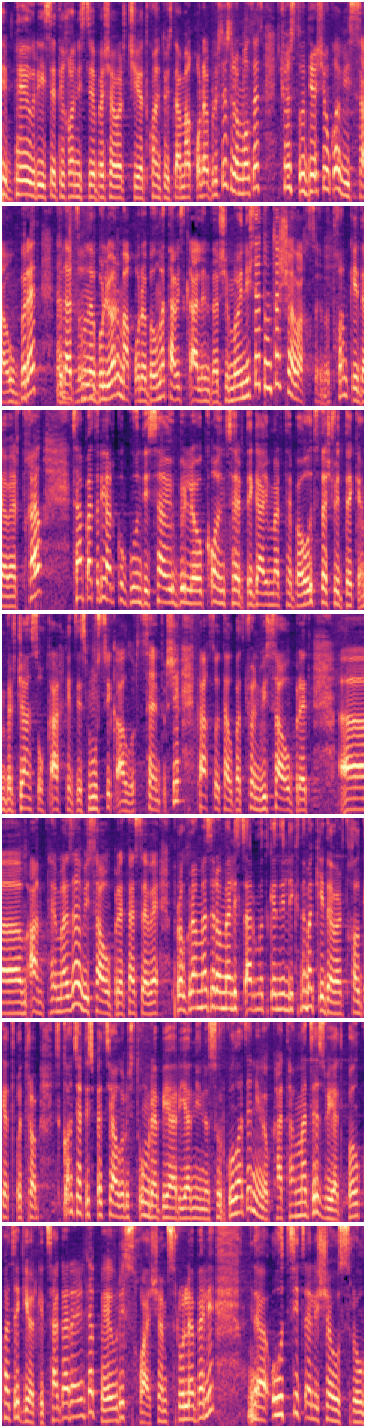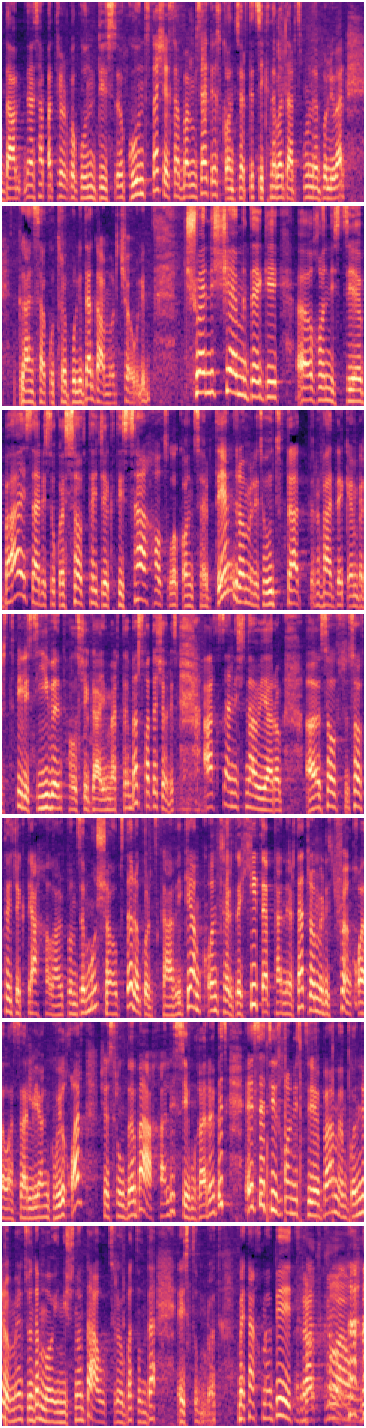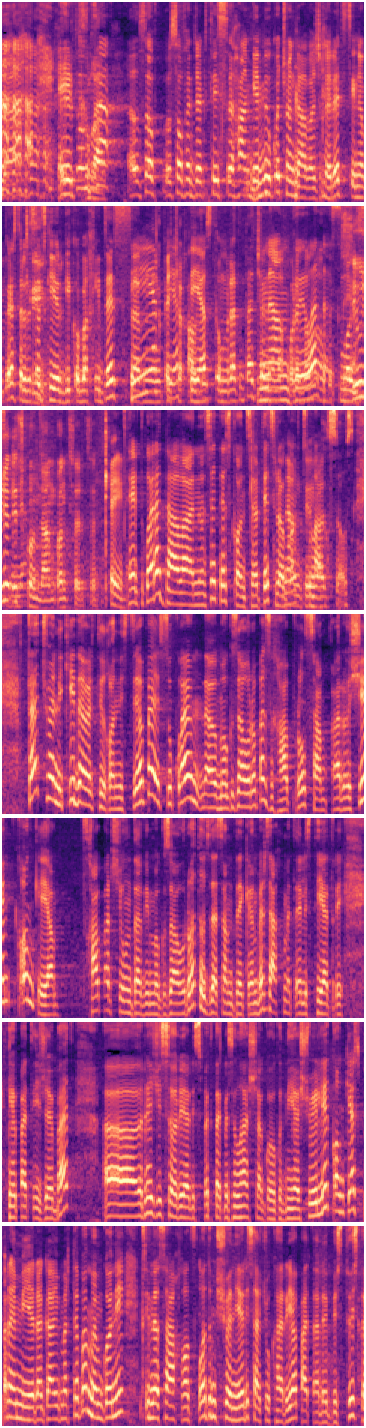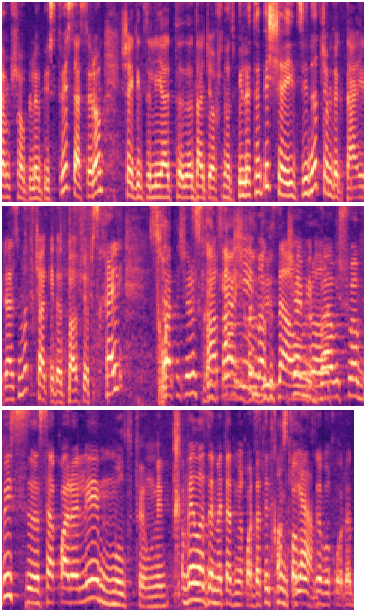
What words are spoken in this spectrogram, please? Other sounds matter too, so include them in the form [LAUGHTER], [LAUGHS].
ერთი ბევრი ისეთი ღონისძიება შევარჩია თქვენთვის და მაყურებლისთვის, რომელზეც ჩვენ სტუდიაში უკვე ვისაუბრეთ და დარწმუნებული ვარ მაყურებელმა თავის კალენდარში. მოინიშნა, თუმცა შევახსენოთ ხომ? კიდევ ერთხელ. საპატრიარქო გუნდის საიუბილეო კონცერტი გამართება 27 დეკემბერს ჯანსუღ კახიძის მუსიკალურ ცენტრში. გახსოვთ ალბათ ჩვენ ვისაუბრეთ ამ თემაზე, ვისაუბრეთ ასევე პროგრამაზე, რომელიც წარმოქმნილი იქნება. კიდევ ერთხელ გეტყვით, რომ კონცერტის სპეციალური სტუმრები არიან. ნინო სურგულაძე, ნინო ქათამაძე, ზვიად ბოლქვაძე, გიორგი ცაგარელი და ბევრი სხვა შემსრულებელი. 20 წელი შეუსრულდა საპატრიარქო გუნდის გუნდს და შესაბამისად ეს კონცერტიც იქნება დარწმუნებული ვარ განსაკუთრებული და გამორჩეული. ჩვენი შემდეგი ღონისძიება, ეს არის უკვე Soft Eject-ის საახალწლო კონცერტი, რომელიც 28 დეკემბერს თბილისის Event Hall-ში გამართება. სხვათა შორის, აღსანიშნავია, რომ Soft Eject-ი ახალ ალბომზე მუშაობს და როგორც გავიგე, ამ კონცერტზე ჰიტებთან ერთად, რომელიც ჩვენ ყველა ძალიან გვიყვარს, შესრულდება ახალი სიმღერებიც. ესეც ის ღონისძიებაა, მე მგონი, რომელიც უნდა მოინიშნოთ და აუცილებლად უნდა ესტუმროთ. მეთანხმებით? რა თქმა უნდა. [LAUGHS] ერთხმა სოფეჯექტის ჰანგები უკვე ჩვენ გავაჟღერეთ წინოპერს, როდესაც გიორგი კობახიძეს პეჩაყავდა სტუმრად და ჩვენ ამბობთ. სიუჟეტიც ჰქონდა ამ კონცერტზე. კი. ერთგვარად დავაანონსეთ ეს კონცერტიც როგორც მახსოვს. და ჩვენი კიდევ ერთი ღონისძიება ეს უკვე მოგზაურობა ზღაპრულ სამყაროში. კონკია. ხაპარში უნდა ვიმოგზაუროთ 23 დეკემბერს ახმეტელის თეატრი გეპატიჟებად. რეჟისორი არის სპექტაკლის ლაშა გოგნიაშვილი. კონკიას პრემიერა გამართება, მე მგონი, წინა საახალწლოდ მშვენიერი საჩუქარია პატარებისთვის და მშობლებისთვის, ასე რომ შეგიძლიათ დაჯავშნოთ ბილეთები, შეიძინოთ, შემდეგ დაირაზმოთ, ჩაკიდოთ ბავშვებს ხელი. სხვათა შორის ხაპარში მოგზაუროთ. ჩემი ბავშვობის საყვარელი მულტფილმი. ყველაზე მეტად მიყვარდა თითქოს ყოველდღე ვიყურებ.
